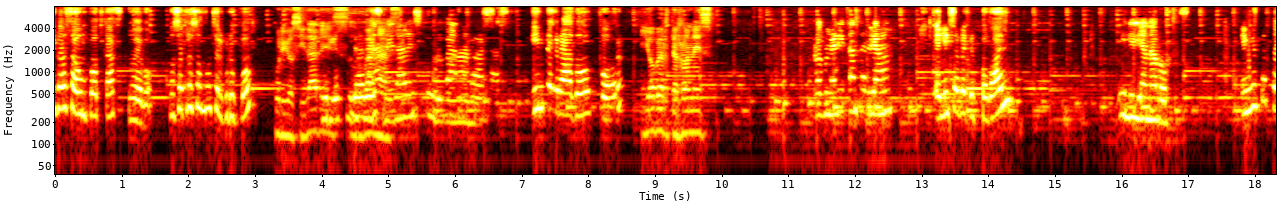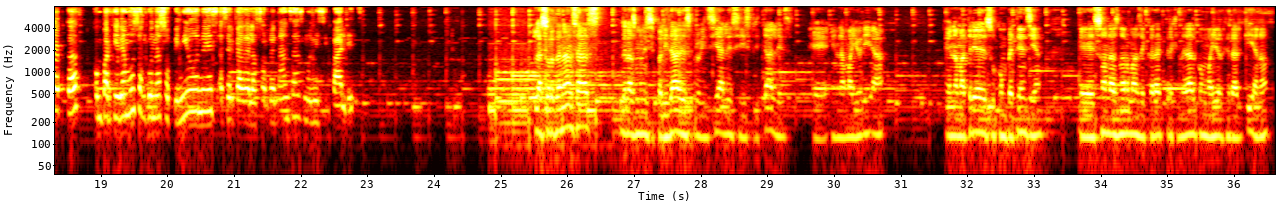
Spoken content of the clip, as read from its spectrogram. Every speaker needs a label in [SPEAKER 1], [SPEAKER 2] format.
[SPEAKER 1] Bienvenidos a un podcast nuevo. Nosotros somos el grupo
[SPEAKER 2] Curiosidades,
[SPEAKER 3] Curiosidades urbanas.
[SPEAKER 1] integrado por
[SPEAKER 2] Yober Terrones,
[SPEAKER 3] Rosemary Tantarian
[SPEAKER 1] Elizabeth Escobar.
[SPEAKER 3] y Liliana Rojas.
[SPEAKER 1] En este podcast compartiremos algunas opiniones acerca de las ordenanzas municipales.
[SPEAKER 2] Las ordenanzas de las municipalidades provinciales y distritales, eh, en la mayoría, en la materia de su competencia, eh, son las normas de carácter general con mayor jerarquía, ¿no?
